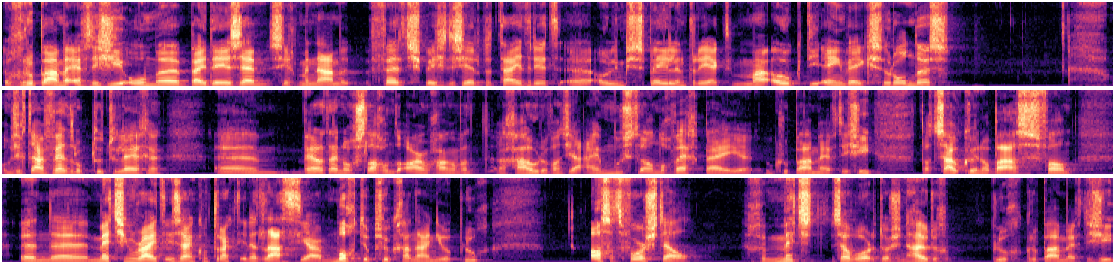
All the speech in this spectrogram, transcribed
Groupama FDG om eh, bij DSM zich met name verder te specialiseren op de tijdrit, eh, Olympische Spelen traject, maar ook die eenweekse rondes. Om zich daar verder op toe te leggen. Ehm werd hij nog slag om de arm gehangen, want, eh, gehouden, want ja, hij moest wel nog weg bij eh Groupama FDG. Dat zou kunnen op basis van een eh, matching right in zijn contract in het laatste jaar, mocht hij op zoek gaan naar een nieuwe ploeg. Als dat voorstel gematcht zou worden door zijn huidige ploeg, Groupama FDG,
